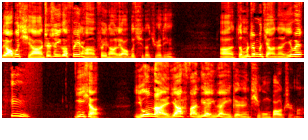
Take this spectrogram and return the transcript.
了不起啊！这是一个非常非常了不起的决定，啊，怎么这么讲呢？因为，嗯，你想，有哪一家饭店愿意给人提供报纸吗？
